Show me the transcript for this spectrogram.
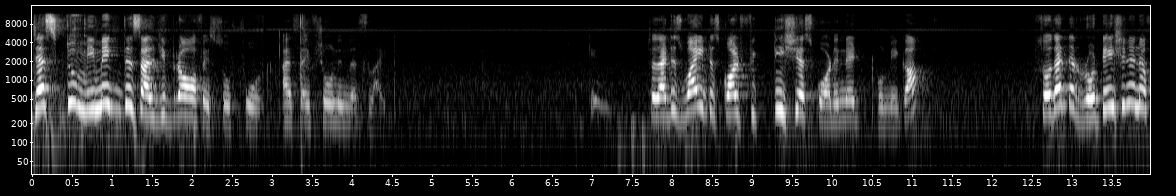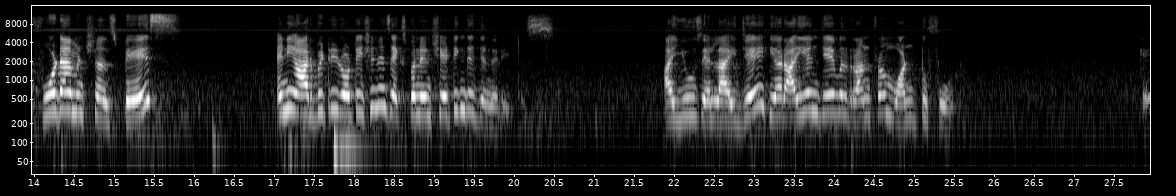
just to mimic this algebra of SO4 as I have shown in the slide. So, that is why it is called fictitious coordinate omega. So, that the rotation in a 4 dimensional space any arbitrary rotation is exponentiating the generators. I use Lij here i and j will run from 1 to 4 Okay.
